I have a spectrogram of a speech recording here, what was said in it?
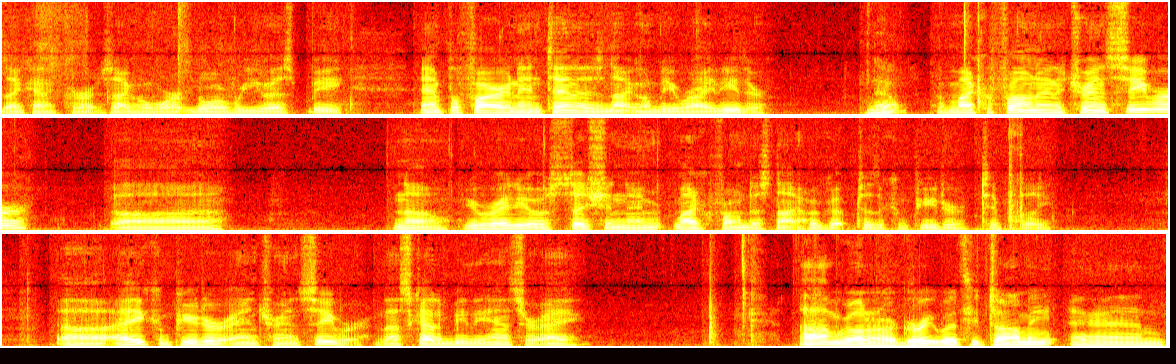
that kind of current's not going to work. Go over USB. Amplifier and antenna is not going to be right either. No. A microphone and a transceiver. Uh, no, your radio station and microphone does not hook up to the computer typically. Uh, a computer and transceiver. That's got to be the answer. A. I'm going to agree with you, Tommy, and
